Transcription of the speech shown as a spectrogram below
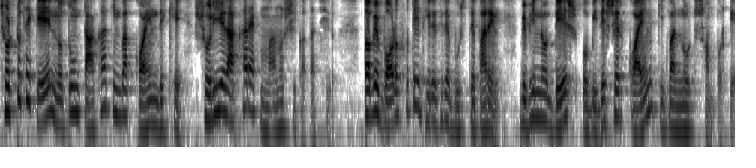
ছোট্ট থেকে নতুন টাকা কিংবা কয়েন দেখে সরিয়ে রাখার এক মানসিকতা ছিল। তবে বড় হতে ধীরে ধীরে বুঝতে পারেন বিভিন্ন দেশ ও বিদেশের কয়েন কিংবা নোট সম্পর্কে।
